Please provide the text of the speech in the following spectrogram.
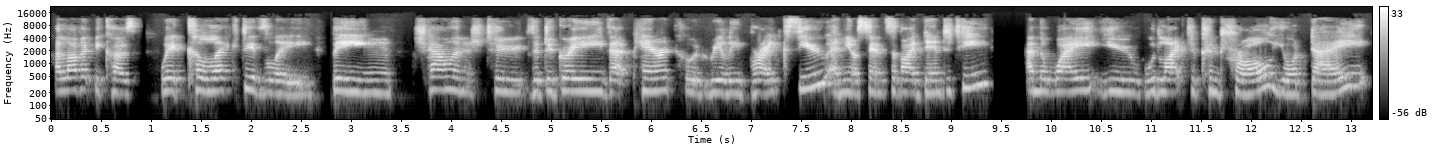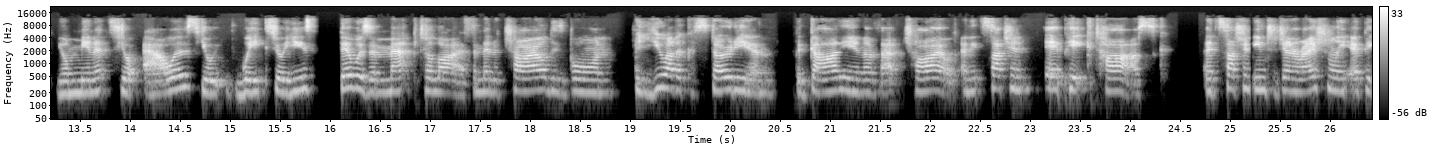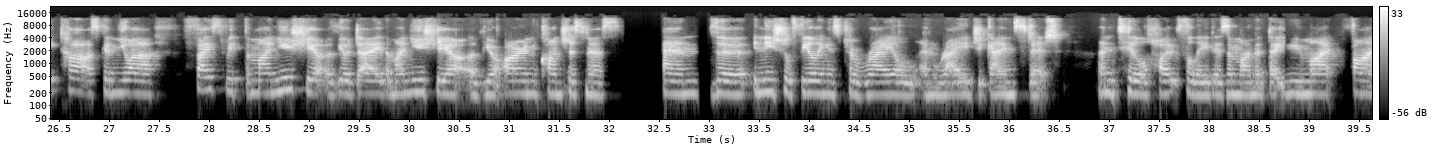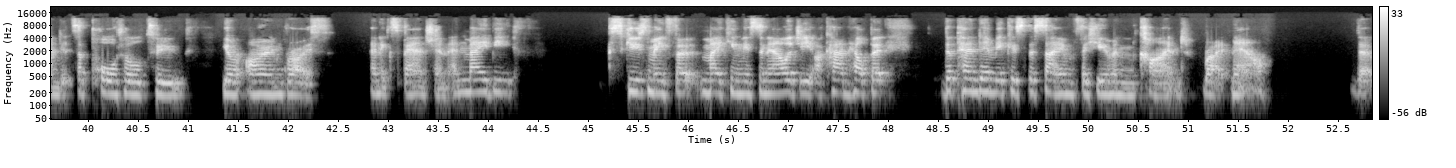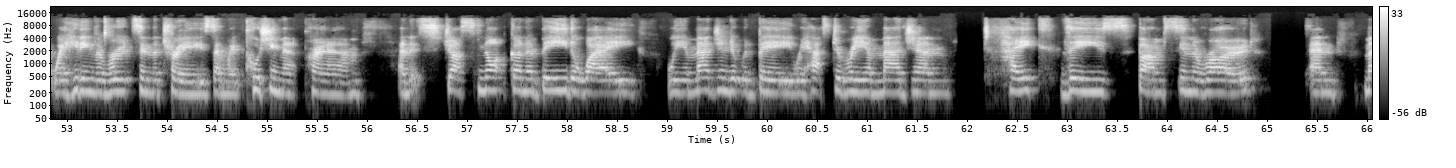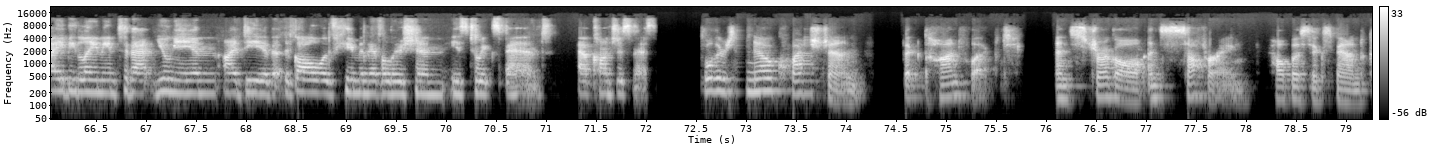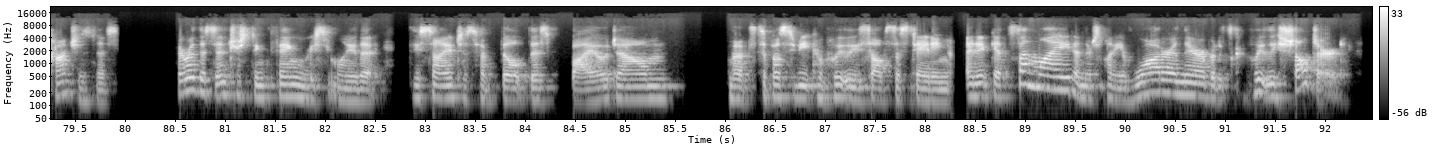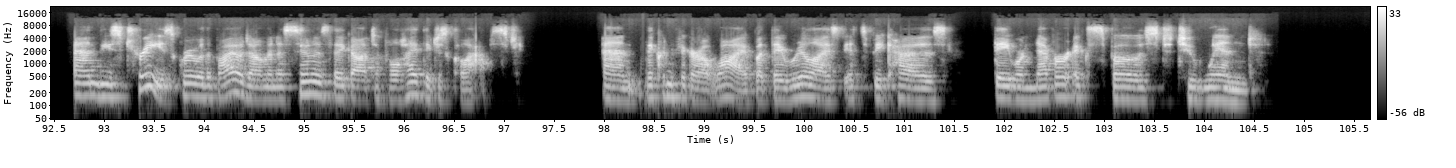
I love it because we're collectively being challenged to the degree that parenthood really breaks you and your sense of identity and the way you would like to control your day, your minutes, your hours, your weeks, your years there was a map to life. And then a child is born, you are the custodian, the guardian of that child. And it's such an epic task. It's such an intergenerationally epic task. And you are faced with the minutiae of your day, the minutiae of your own consciousness. And the initial feeling is to rail and rage against it until hopefully there's a moment that you might find it's a portal to your own growth and expansion. And maybe excuse me for making this analogy, I can't help it. The pandemic is the same for humankind right now. That we're hitting the roots in the trees and we're pushing that pram, and it's just not going to be the way we imagined it would be. We have to reimagine, take these bumps in the road and maybe lean into that Jungian idea that the goal of human evolution is to expand our consciousness. Well, there's no question that conflict and struggle and suffering help us expand consciousness. I read this interesting thing recently that these scientists have built this biodome that's supposed to be completely self sustaining. And it gets sunlight and there's plenty of water in there, but it's completely sheltered. And these trees grew in the biodome. And as soon as they got to full height, they just collapsed. And they couldn't figure out why, but they realized it's because they were never exposed to wind.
